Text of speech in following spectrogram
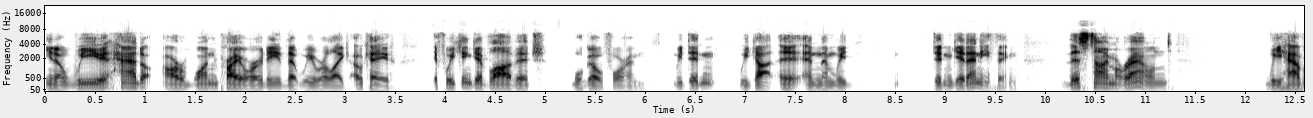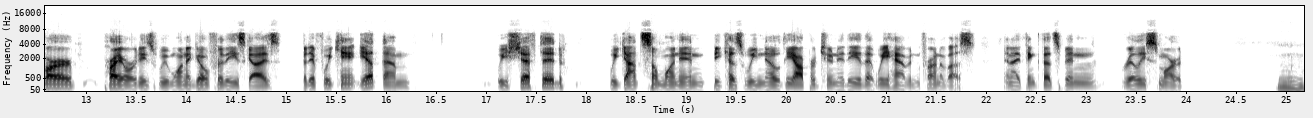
you know we had our one priority that we were like, okay, if we can give Vlahovic, we'll go for him. We didn't, we got, eh, and then we didn't get anything. This time around, we have our priorities. We want to go for these guys, but if we can't get them, we shifted. We got someone in because we know the opportunity that we have in front of us, and I think that's been really smart. Mm.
